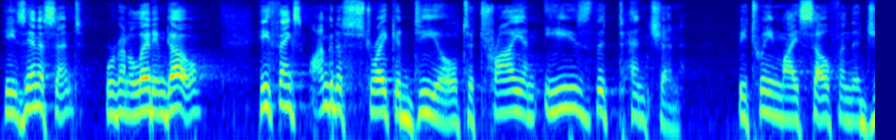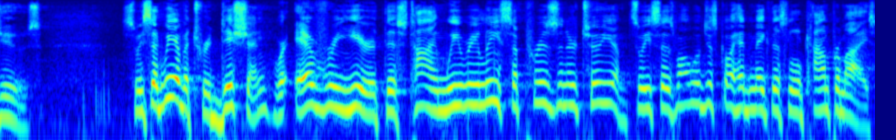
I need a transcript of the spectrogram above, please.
he's innocent, we're going to let him go, he thinks, I'm going to strike a deal to try and ease the tension between myself and the Jews. So he said, We have a tradition where every year at this time we release a prisoner to you. So he says, Well, we'll just go ahead and make this little compromise.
